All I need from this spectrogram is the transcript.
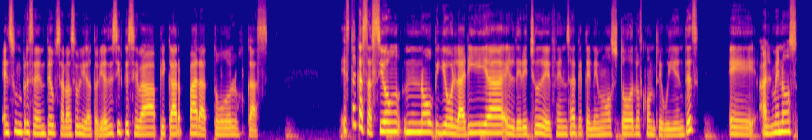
es un precedente de observancia obligatoria, es decir, que se va a aplicar para todos los casos. ¿Esta casación no violaría el derecho de defensa que tenemos todos los contribuyentes? Eh, al menos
